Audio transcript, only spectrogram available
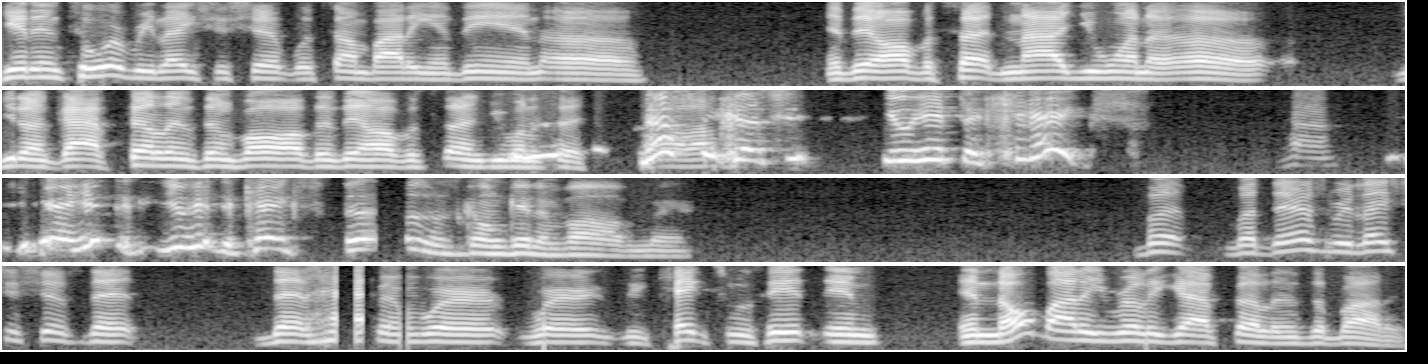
get into a relationship with somebody, and then uh, and then all of a sudden now you want to uh, you done got feelings involved, and then all of a sudden you want to say, That's "Oh, because you, you hit the cakes. huh? You can't hit the you hit the cakes. Feelings gonna get involved, man. but but there's relationships that that happen where where the cakes was hit and and nobody really got feelings about it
